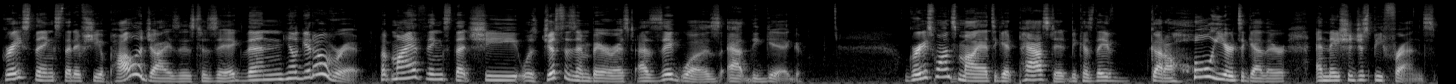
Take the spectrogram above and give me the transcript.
Grace thinks that if she apologizes to Zig, then he'll get over it. But Maya thinks that she was just as embarrassed as Zig was at the gig. Grace wants Maya to get past it because they've got a whole year together and they should just be friends.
